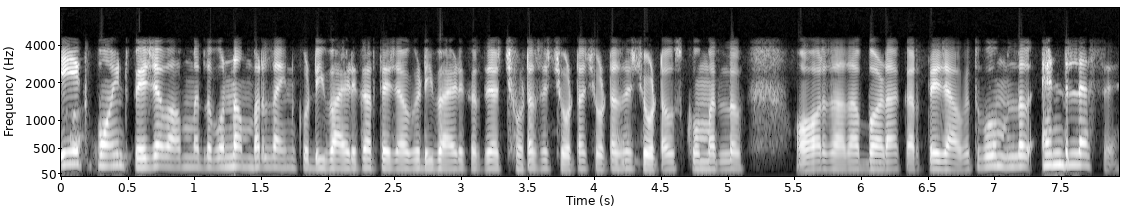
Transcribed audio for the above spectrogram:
एक पॉइंट पे जब आप मतलब वो नंबर लाइन को डिवाइड करते जाओगे डिवाइड करते जाओगे छोटा से छोटा छोटा से छोटा उसको मतलब और ज़्यादा बड़ा करते जाओगे तो वो मतलब एंडलेस है।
